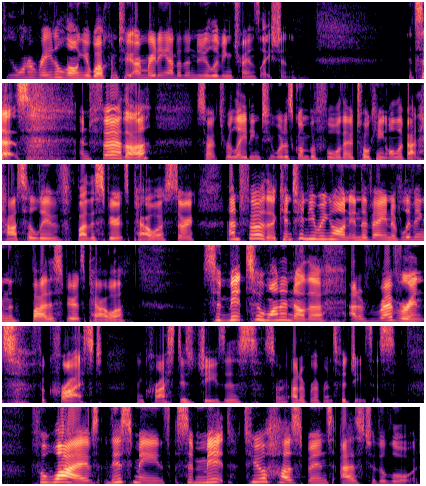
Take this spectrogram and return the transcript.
if you want to read along, you're welcome to. I'm reading out of the New Living Translation. It says, and further, so it's relating to what has gone before. They're talking all about how to live by the Spirit's power. So, and further, continuing on in the vein of living by the Spirit's power, submit to one another out of reverence for Christ. And Christ is Jesus, so out of reverence for Jesus. For wives, this means submit to your husbands as to the Lord.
